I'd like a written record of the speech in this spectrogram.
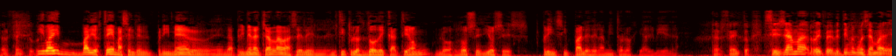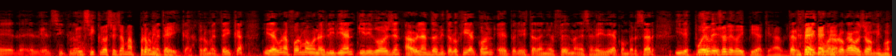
Perfecto, Y hay varios temas, el del primer, la primera charla va a ser el, el título es Dodecateón, los doce dioses principales de la mitología griega. Perfecto. Se llama, repetimos cómo se llama el, ciclo. El ciclo se llama Prometeica. Prometeica. Y de alguna forma, bueno, es Lilian Irigoyen hablando de mitología con el periodista Daniel Feldman. Esa es la idea, conversar. Y después yo, de... yo le doy pie a que hable. Perfecto, bueno, lo que hago yo mismo.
